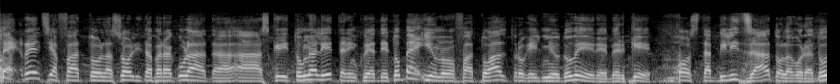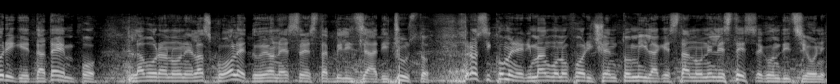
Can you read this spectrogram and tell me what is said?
Beh, Renzi ha fatto la solita paraculata, ha scritto una lettera in cui ha detto beh io non ho fatto altro che il mio dovere perché ho stabilizzato lavoratori che da tempo lavorano nella scuola e dovevano essere stabilizzati, giusto? Però siccome ne rimangono fuori 100.000 che stanno nelle stesse condizioni,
